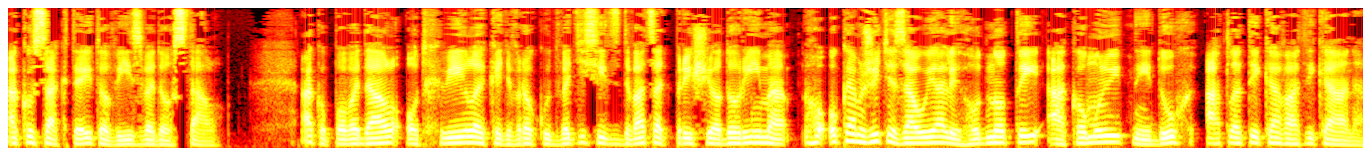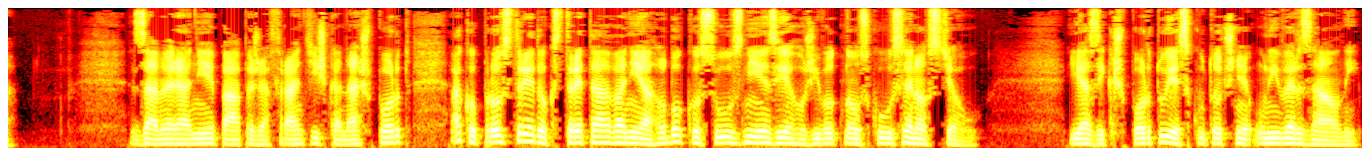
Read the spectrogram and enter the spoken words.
ako sa k tejto výzve dostal. Ako povedal, od chvíle, keď v roku 2020 prišiel do Ríma, ho okamžite zaujali hodnoty a komunitný duch atletika Vatikána. Zameranie pápeža Františka na šport ako prostriedok stretávania hlboko súznie s jeho životnou skúsenosťou. Jazyk športu je skutočne univerzálny.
